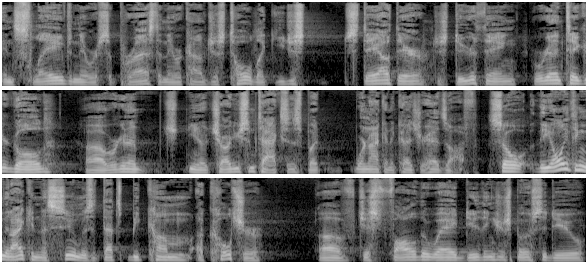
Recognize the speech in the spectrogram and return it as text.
enslaved and they were suppressed and they were kind of just told like you just stay out there, just do your thing. We're going to take your gold. Uh, we're going to, you know, charge you some taxes, but we're not going to cut your heads off. So the only thing that I can assume is that that's become a culture of just follow the way, do things you're supposed to do,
